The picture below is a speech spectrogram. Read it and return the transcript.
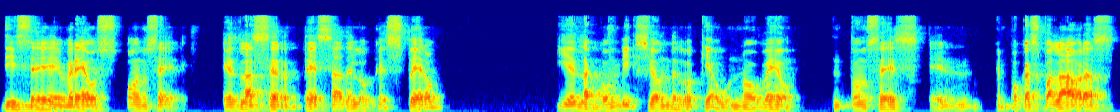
dice Hebreos 11, es la certeza de lo que espero y es la convicción de lo que aún no veo. Entonces, en, en pocas palabras,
